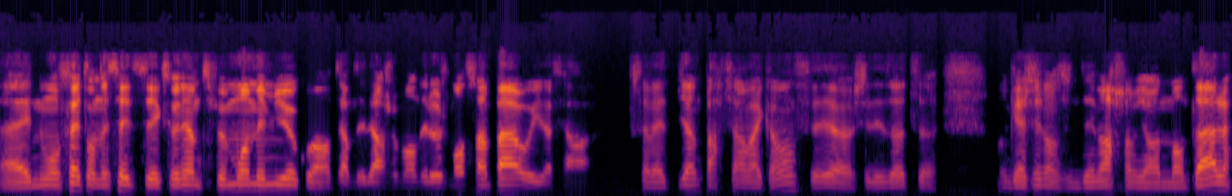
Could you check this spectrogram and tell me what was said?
Euh, et nous, en fait, on essaye de sélectionner un petit peu moins mais mieux, quoi, en termes d'hébergement, des logements sympas où il va faire, ça va être bien de partir en vacances et euh, chez des autres euh, engagés dans une démarche environnementale.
